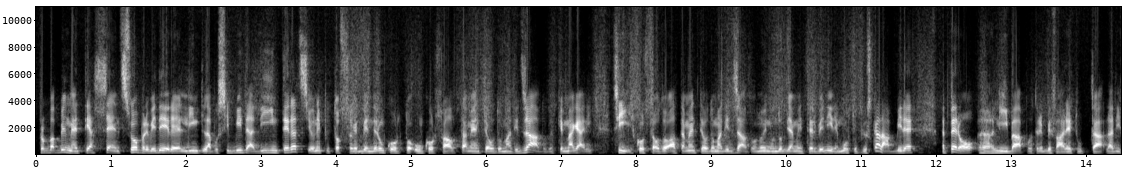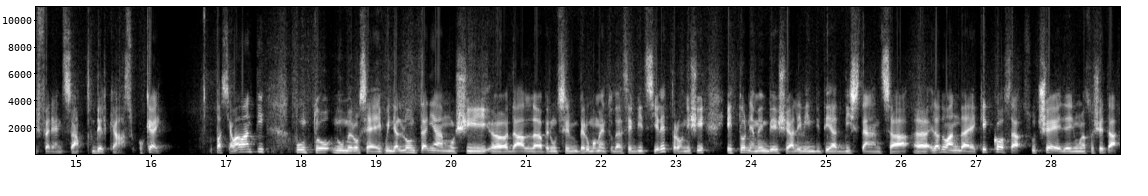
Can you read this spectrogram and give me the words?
probabilmente ha senso prevedere la possibilità di interazione piuttosto che vendere un corso, un corso altamente automatizzato, perché magari sì, il corso auto, altamente automatizzato noi non dobbiamo intervenire, molto più scalabile, però eh, l'IVA potrebbe fare tutta la differenza del caso. ok? Passiamo avanti, punto numero 6, quindi allontaniamoci uh, dal, per, un, per, un, momento dai servizi elettronici e torniamo invece alle vendite a distanza. Uh, e la domanda è che cosa succede in una società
